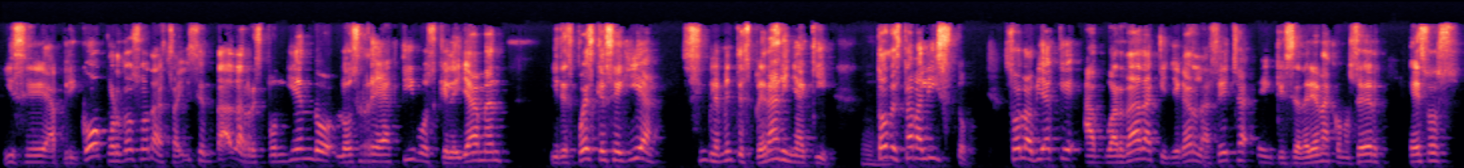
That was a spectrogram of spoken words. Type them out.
y se aplicó por dos horas ahí sentada respondiendo los reactivos que le llaman y después que seguía, simplemente esperar Iñaki. Todo estaba listo, solo había que aguardar a que llegara la fecha en que se darían a conocer esos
